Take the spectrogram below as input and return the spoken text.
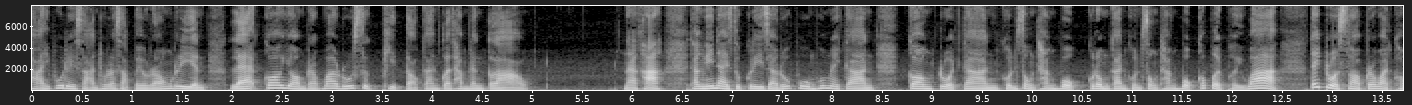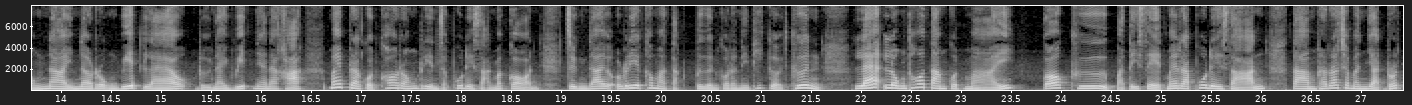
ทายผู้โดยสารโทรศัพท์ไปร้องเรียน และก็ยอมรับว่ารู้สึกผิดต่อการกระทำดังกล่าว นะคะ ทั้งนี้นายสุกรีจารุภูมิผู้อำนวยการกองตรวจการขนส่งทางบก กรมการขนส่งทางบกก็เปิดเผยว่า ได้ตรวจสอบประวัติของนายนรงวิทย์แล้ว หรือนายวิทย์เนี่ยนะคะ ไม่ปรากฏข้อร้องเรียนจากผู้โดยสารมาก่อน จึงได้เรียกเข้ามาตักเตือนกรณีที่เกิดขึ้น และลงโทษตามกฎหมาย ก็คือปฏิเสธไม่รับผู้โดยสาร ตามพระราชบัญญัติรถ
